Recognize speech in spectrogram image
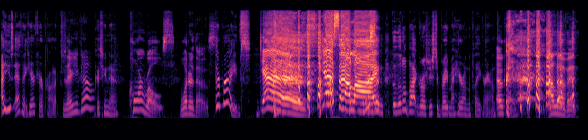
I use ethnic hair care products There you go. because you know Cornrows. What are those? they're braids. Yes. yes, ally. Listen, the little black girls used to braid my hair on the playground. Okay. I love it.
